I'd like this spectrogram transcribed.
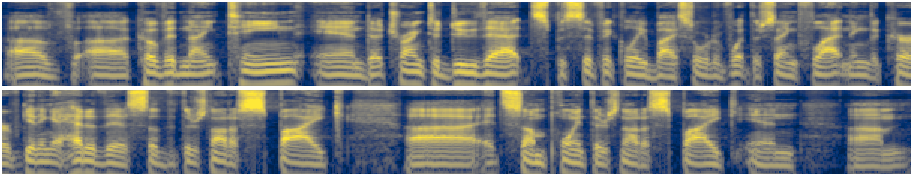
of uh, COVID 19 and trying to do that specifically by sort of what they're saying, flattening the curve, getting ahead of this so that there's not a spike. at some point, there's not a spike in um,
